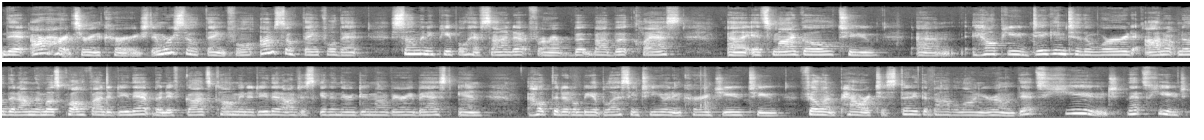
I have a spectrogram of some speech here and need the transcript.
that our hearts are encouraged and we're so thankful. I'm so thankful that so many people have signed up for our book by book class. Uh, it's my goal to um, help you dig into the Word. I don't know that I'm the most qualified to do that, but if God's called me to do that, I'll just get in there and do my very best. And hope that it'll be a blessing to you and encourage you to feel empowered to study the Bible on your own. That's huge. That's huge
